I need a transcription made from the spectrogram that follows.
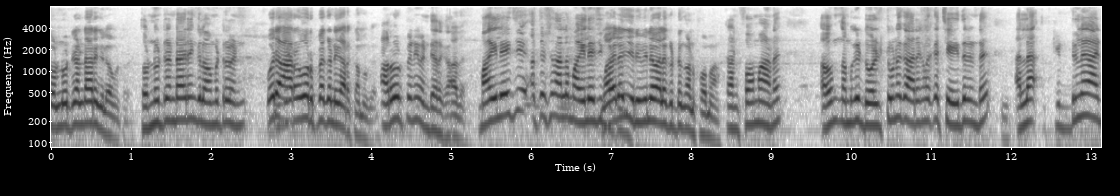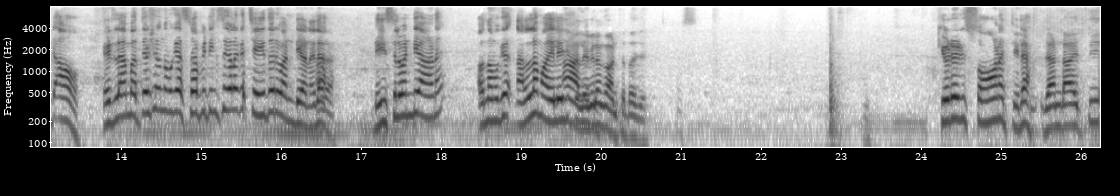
തൊണ്ണൂറ്റി രണ്ടായിരം കിലോമീറ്റർ തൊണ്ണൂറ്റി രണ്ടായിരം കിലോമീറ്റർ ഒരു അറുപത് റുപ്യ കണ്ടി ഇറക്കാം നമുക്ക്. അറുപത് റുപ്യന് വണ്ടി ഇറക്കാം അതെ. മൈലേജ് അത്യാവശ്യം നല്ല മൈലേജ് മൈലേജ് ഇരുവിന് വില കിട്ടും കൺഫേം ആണ്. കൺഫേം ആണ്. അതും നമുക്ക് ഡോൾ ടൂണ് കാര്യങ്ങളൊക്കെ ചെയ്തിട്ടുണ്ട്. അല്ല കിഡിലായിട്ട് ആ ഹെഡ്ലാമ്പ് അത്യാവശ്യം നമുക്ക് എക്സ്ട്രാ ഫിറ്റിങ്സുകളൊക്കെ ചെയ്തൊരു വണ്ടിയാണ് അല്ലേ? ഡീസൽ വണ്ടിയാണ്. അത് നമുക്ക് നല്ല മൈലേജ് കാണിച്ചതാ ഒരു സോണറ്റ് അല്ലേ രണ്ടായിരത്തി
